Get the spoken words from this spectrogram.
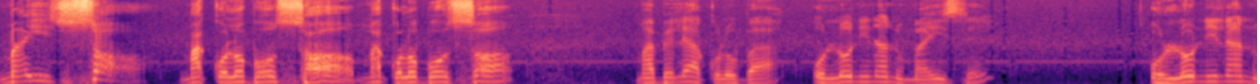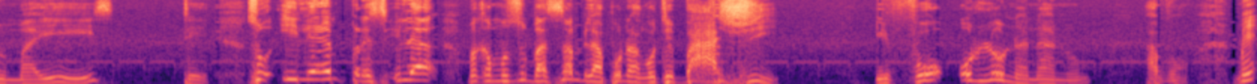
maïs sort makolobo sort makolobo sort mabele ya koloba oloni nanu maïs te oloni maïs te so il est impressé il est makambo mosusu basambela mpo na yango te baagi il faut olona nanu avant. Mais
